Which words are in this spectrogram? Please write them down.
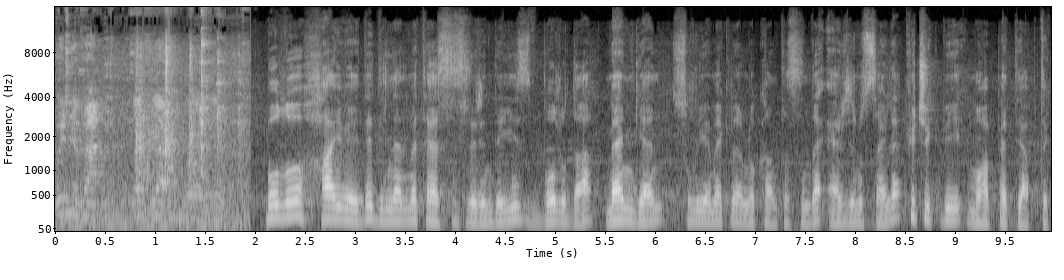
Buyurun efendim. Nasıl yardımcı olabilirim? Bolu Highway'de dinlenme tesislerindeyiz. Bolu'da Mengen Sulu Yemekler Lokantası'nda Ercan Usta ile küçük bir muhabbet yaptık.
